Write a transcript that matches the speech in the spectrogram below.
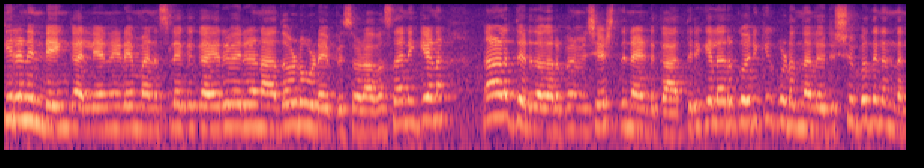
കിരണിന്റെയും കല്യാണിയുടെയും മനസ്സിലേക്ക് കയറി വരികയാണ് അതോടുകൂടെ എപ്പിസോഡ് അവസാനിക്കുകയാണ്. നാളത്തെ ഒരു തകർപ്പൻ വിശേഷത്തിനായിട്ട് കാത്തിരിക്കലർക്ക് ഒരുക്കി കൂടെ നല്ലൊരു ശുഭദിനം തന്നെ.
